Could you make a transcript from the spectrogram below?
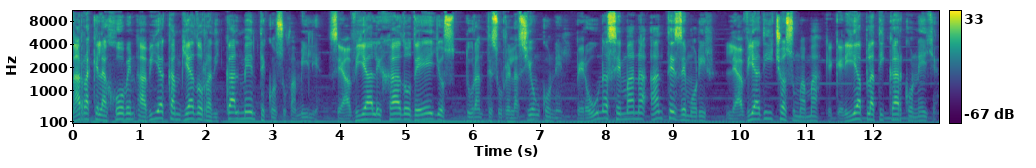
narra que la joven había cambiado radicalmente con su familia. Se había alejado de ellos durante su relación con él, pero una semana antes de morir le había dicho a su mamá que quería platicar con ella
